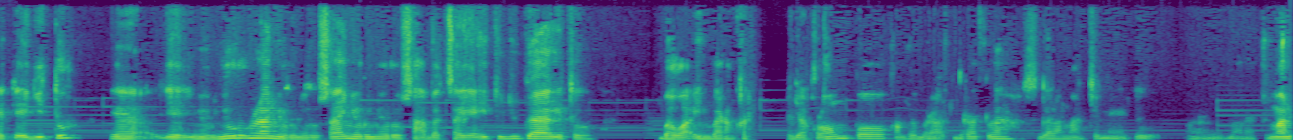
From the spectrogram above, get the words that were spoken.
ya kayak gitu. Ya ya nyuruh nyuruh lah nyuruh nyuruh saya nyuruh nyuruh sahabat saya itu juga gitu. Bawain barang kerja kelompok sampai berat berat lah segala macamnya itu. Gimana. Cuman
